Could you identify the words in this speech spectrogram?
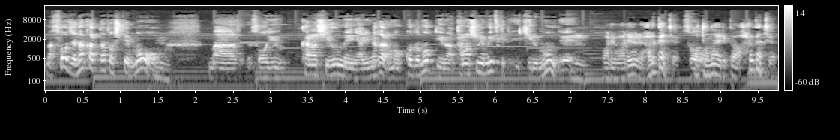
まあそうじゃなかったとしても、うんまあ、そういう悲しい運命にありながらも、子供っていうのは楽しみを見つけて生きるもんで、うん我々よりはるかに違う。大人よりかははるかに違う。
